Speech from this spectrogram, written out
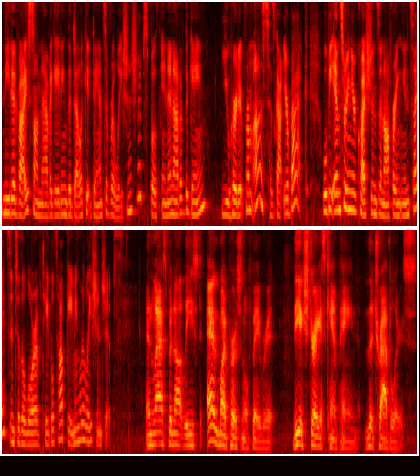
Need advice on navigating the delicate dance of relationships both in and out of the game? You heard it from us, has got your back. We'll be answering your questions and offering insights into the lore of tabletop gaming relationships. And last but not least, and my personal favorite, the Extraeus campaign, The Travelers.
